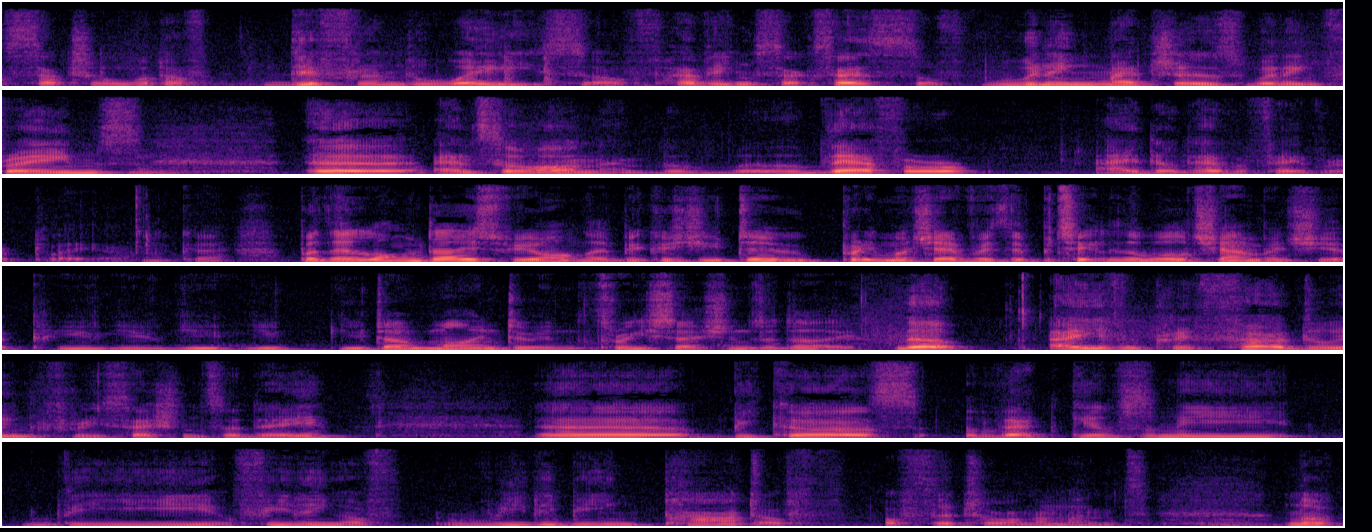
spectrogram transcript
such a lot of different ways of having success, of winning matches, winning frames, uh, and so on. And uh, therefore, I don't have a favorite player. Okay, but they're long days for you, aren't they? Because you do pretty much everything, particularly the World Championship. You, you, you, you don't mind doing three sessions a day. No, I even prefer doing three sessions a day uh, because that gives me the feeling of really being part of, of the tournament, not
